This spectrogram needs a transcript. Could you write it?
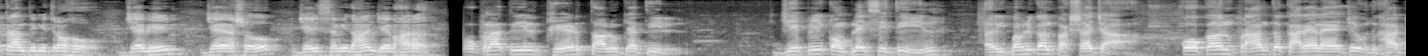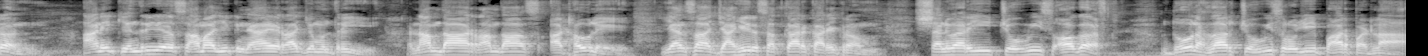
क्रांती मित्र हो जय भीम जय अशोक जय संविधान जय भारत. कोकणातील खेड तालुक्यातील जे पी कॉम्प्लेक्स येथील रिपब्लिकन पक्षाच्या कोकण प्रांत कार्यालयाचे उद्घाटन आणि केंद्रीय सामाजिक न्याय राज्यमंत्री नामदार रामदास आठवले यांचा जाहीर सत्कार कार्यक्रम शनिवारी चोवीस ऑगस्ट दोन हजार चोवीस रोजी पार पडला.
